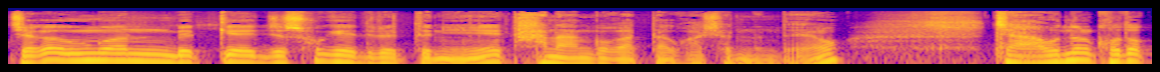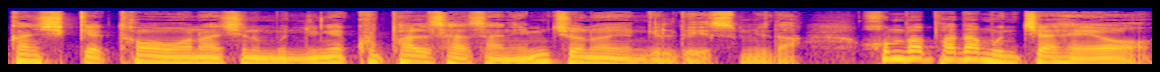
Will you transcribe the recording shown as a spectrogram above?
제가 응원 몇 개 이제 소개해드렸더니 다 난 것 같다고 하셨는데요. 자, 오늘 고독한 식객 통화 원하시는 분 중에 9844님 전화 연결돼 있습니다. 혼밥하다 문자해요.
